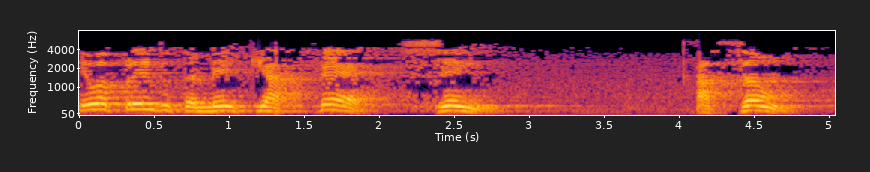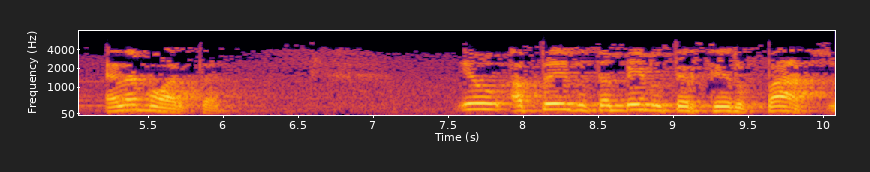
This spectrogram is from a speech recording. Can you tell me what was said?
Eu aprendo também que a fé sem ação, ela é morta. Eu aprendo também no terceiro passo,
